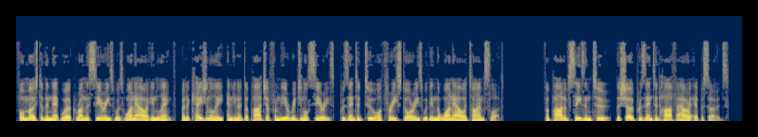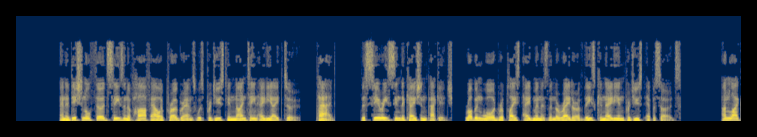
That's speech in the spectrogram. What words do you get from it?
For most of the network run the series was one hour in length, but occasionally and in a departure from the original series, presented two or three stories within the one-hour time slot. For part of Season 2, the show presented half-hour episodes. An additional third season of half-hour programs was produced in 1988 to «pad» the series syndication package. Robin Ward replaced Aidman as the narrator of these Canadian-produced episodes. Unlike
